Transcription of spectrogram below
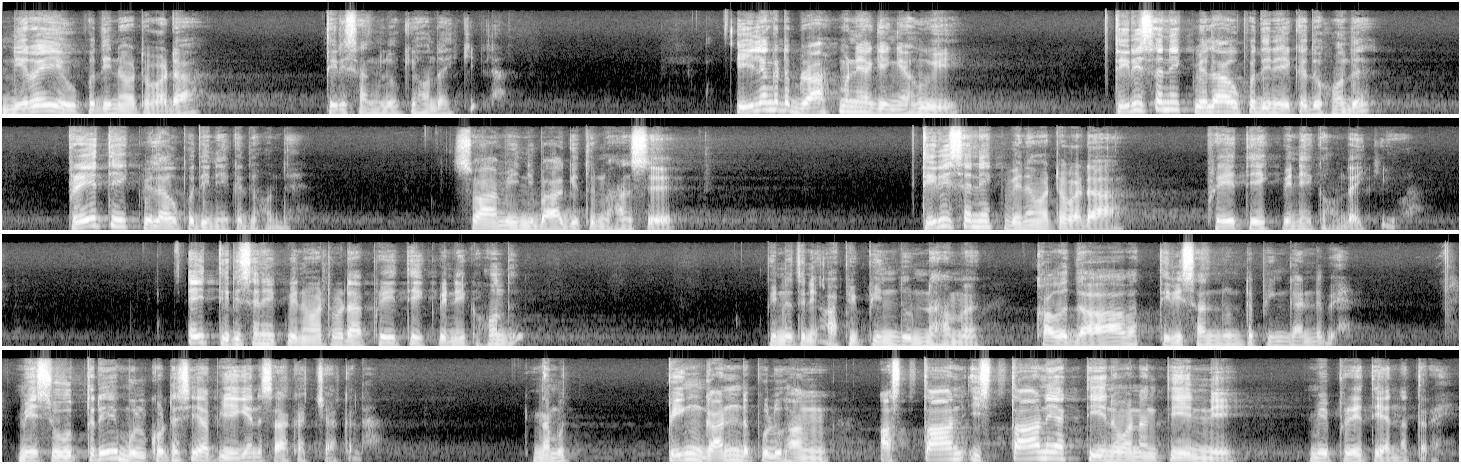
නිරය උපදිනවට වඩා තිරිසංලෝක හොඳයි කියලා. ඊළඟට බ්‍රාහ්මණයගෙන් ඇහුවේ තිරිසනෙක් වෙලා උපදින එකද හොඳ ප්‍රේතෙක් වෙලා උපදින එකද හොඳ. ස්වාමීනි භාග්‍යතුන් වහන්ස තිරිසනෙක් වෙනවට වඩා ප්‍රේතයෙක් වෙන එක හොඳයි කිව්වා. ඇයි තිරිසනෙක් වෙනවට වඩා ප්‍රේතයෙක් වෙන එක හොඳ පිනතන අපි පින්දුන්න හම කවදාවත් තිරිසන්දුන්ට පින්ගන්න බෑ. මේ සූත්‍රයේ මුල් කොටසේ අපි ඒ ගැන සාකච්ඡා කළා. නමුත් පින් ගණ්ඩ පුළුහන් අස්ථාන් ස්ථානයක් තියෙනවනං තියෙන්නේ මේ ප්‍රේතයන් අතරයි.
